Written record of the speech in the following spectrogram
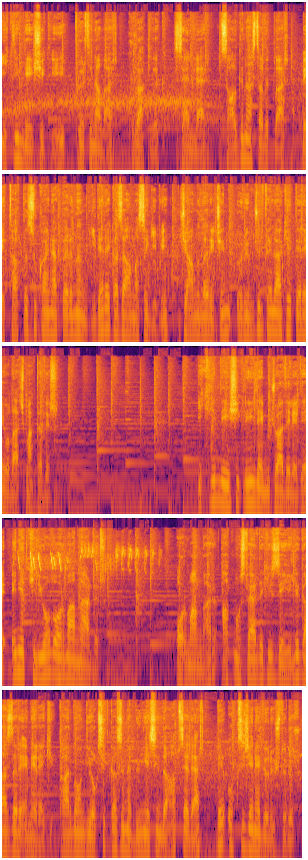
İklim değişikliği, fırtınalar, kuraklık, seller, salgın hastalıklar ve tatlı su kaynaklarının giderek azalması gibi canlılar için ölümcül felaketlere yol açmaktadır. İklim değişikliğiyle mücadelede en etkili yol ormanlardır. Ormanlar, atmosferdeki zehirli gazları emerek karbondioksit gazını bünyesinde hapseder ve oksijene dönüştürür.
